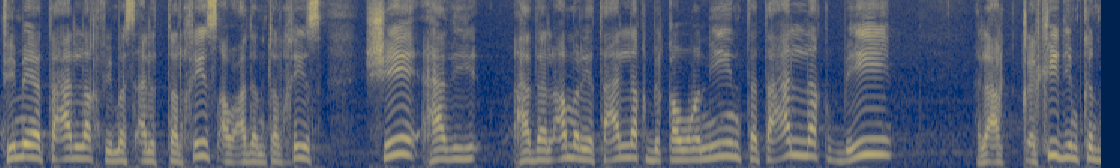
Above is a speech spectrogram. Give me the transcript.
فيما يتعلق في مسألة ترخيص أو عدم ترخيص شيء هذه هذا الأمر يتعلق بقوانين تتعلق ب هلا أكيد يمكن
